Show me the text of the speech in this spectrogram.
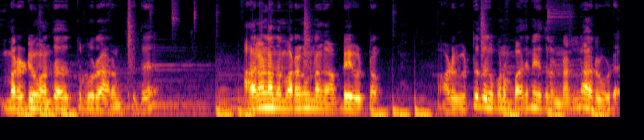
மறுபடியும் வந்து அது துளுர ஆரம்பிச்சிது. அதனால் அந்த மரங்கள் நாங்கள் அப்படியே விட்டோம். அப்படி விட்டதுக்கப்புறம் பார்த்தீங்கன்னா இதில் நல்ல அறுவடை.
